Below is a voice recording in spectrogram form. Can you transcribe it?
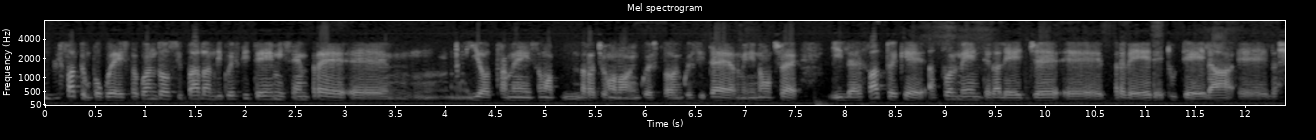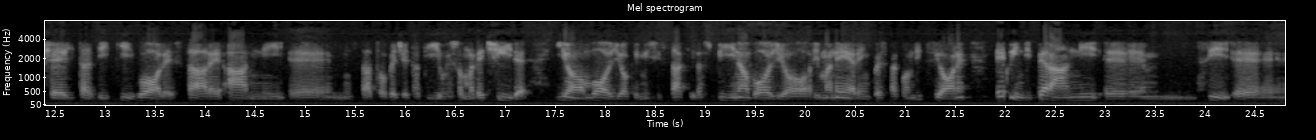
il, fatto è un po' questo, quando si parlano di questi temi sempre eh, io tra me insomma, ragiono in, questo, in questi termini, no? cioè, il fatto è che attualmente la legge eh, prevede, tutela eh, la scelta di chi vuole stare anni eh, in stato vegetativo, insomma decide io non voglio che mi si stacchi la spina, voglio rimanere in questa condizione e quindi per anni ehm, si eh,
